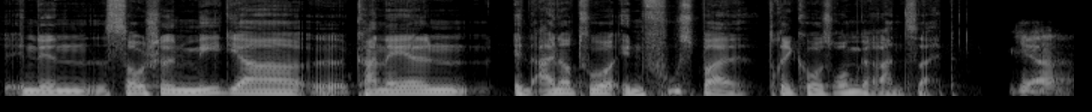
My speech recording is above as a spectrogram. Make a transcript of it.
in den Social Media äh, Kanälen in einer Tour in Fußballtrikots rumgerannt seid. Ja,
